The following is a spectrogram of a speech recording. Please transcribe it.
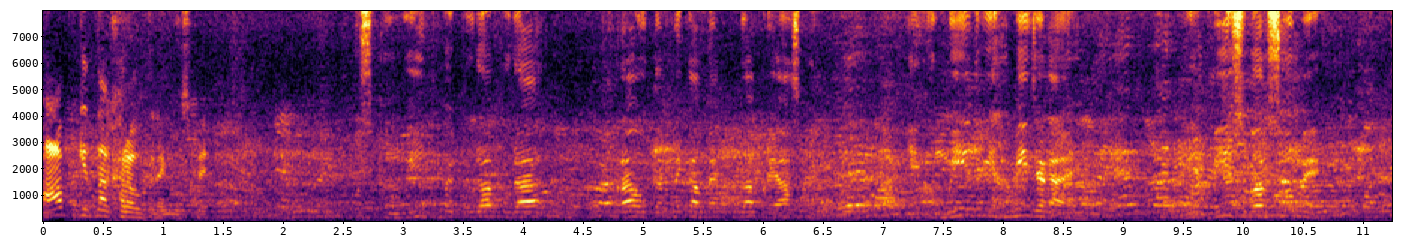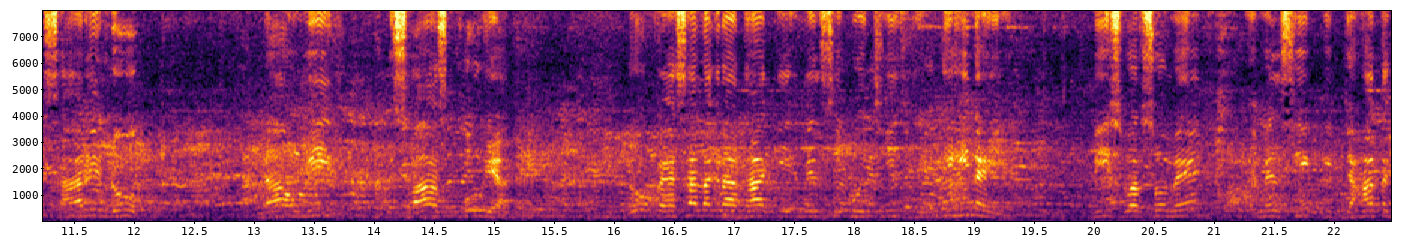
आप कितना खरा उतरेंगे उस पर उस उम्मीद पर पूरा पूरा खरा उतरने का मैं पूरा प्रयास करूँगा। ये उम्मीद भी हम ही जगह है। ये 20 वर्षों में सारे लोग ना उम्मीद विश्वास खो गया। लोग को ऐसा लग रहा था कि एमएलसी कोई चीज़ होती ही नहीं। है 20 वर्षों में एमएलसी की जहाँ तक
